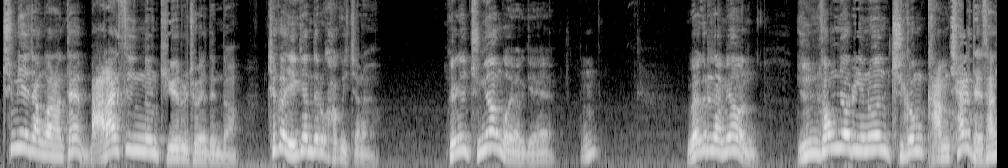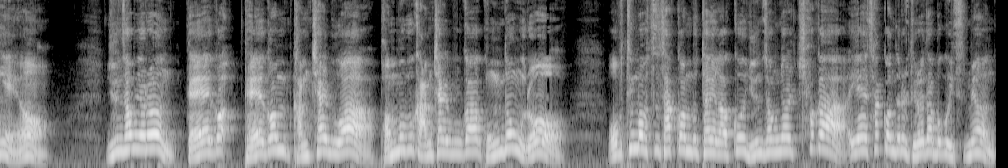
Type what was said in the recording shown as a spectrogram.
추미애 장관한테 말할 수 있는 기회를 줘야 된다. 제가 얘기한 대로 가고 있잖아요. 굉장히 중요한 거예요, 이게. 응? 왜 그러냐면 윤석열이는 지금 감찰 대상이에요. 윤석열은 대검, 대검 감찰부와 법무부 감찰부가 공동으로 옵티머스 사건부터 해갖고 윤석열 처가의 사건들을 들여다보고 있으면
